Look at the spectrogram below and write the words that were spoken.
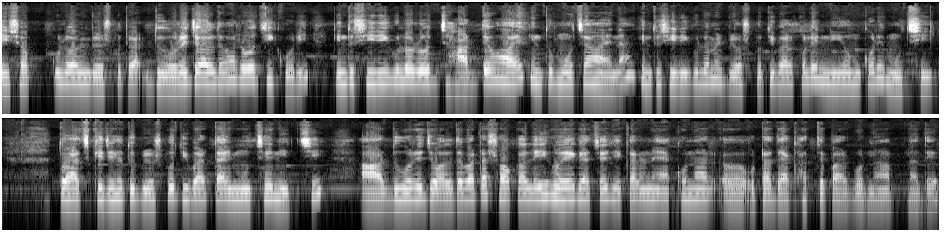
এই সবগুলো আমি বৃহস্পতিবার, দুয়ারে জল দেওয়া রোজই করি। কিন্তু সিঁড়িগুলো রোজ ঝাড় দেওয়া হয়, কিন্তু মোছা হয় না। কিন্তু সিঁড়িগুলো আমি বৃহস্পতিবার করে নিয়ম করে মুছি। তো আজকে যেহেতু বৃহস্পতিবার, তাই মুছে নিচ্ছি। আর দুয়ারে জল দেওয়াটা সকালেই হয়ে গেছে, যে কারণে এখন আর ওটা দেখাতে পারব না আপনাদের।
